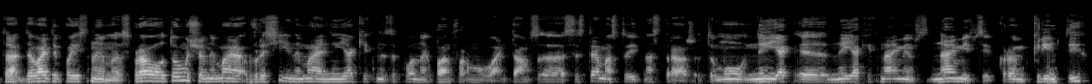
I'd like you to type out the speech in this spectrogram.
Так, давайте пояснимо. Справа в тому, що немає в Росії немає ніяких незаконних банформувань. Там е, система стоїть на стражі. Тому ніяк, е, ніяких наймів, наймівців, крім, крім тих,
